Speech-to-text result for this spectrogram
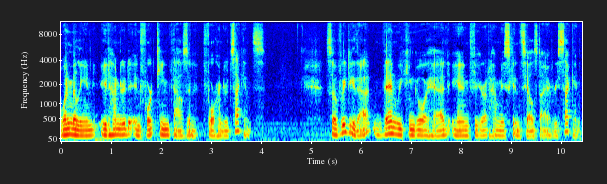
1,814,400 seconds. So if we do that, then we can go ahead and figure out how many skin cells die every second.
